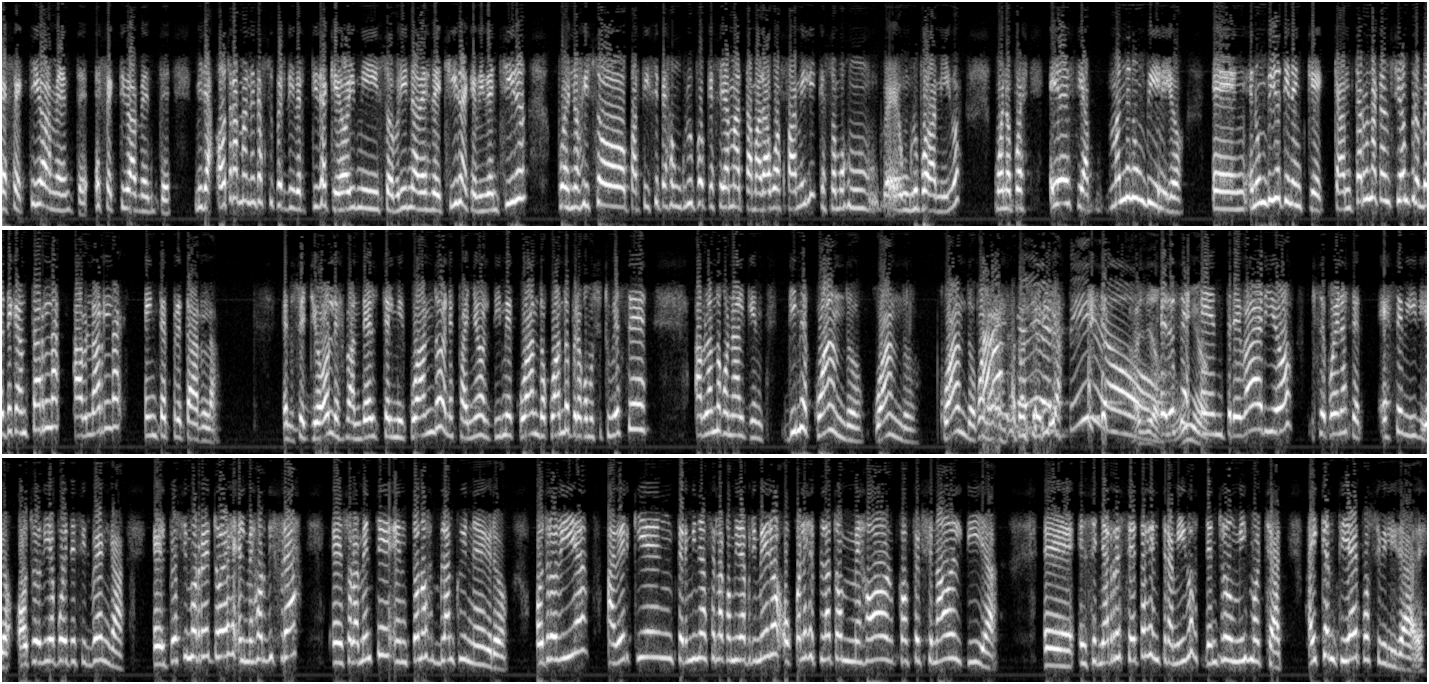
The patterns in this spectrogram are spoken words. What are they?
Efectivamente, efectivamente. Mira, otra manera súper divertida que hoy mi sobrina desde China, que vive en China, pues nos hizo partícipes a un grupo que se llama Tamaragua Family, que somos un, eh, un grupo de amigos. Bueno, pues ella decía, manden un vídeo. En, en un vídeo tienen que cantar una canción, pero en vez de cantarla, hablarla e interpretarla. Entonces yo les mandé el tell me cuándo en español, dime cuándo, cuándo, pero como si estuviese hablando con alguien, dime cuándo, cuándo, cuándo, bueno, ¡Ay, es una qué divertido! Entonces, mío. entre varios se pueden hacer ese vídeo. Otro día puedes decir, venga, el próximo reto es el mejor disfraz eh, solamente en tonos blanco y negro. Otro día, a ver quién termina de hacer la comida primero o cuál es el plato mejor confeccionado del día. Eh, enseñar recetas entre amigos dentro de un mismo chat. Hay cantidad de posibilidades.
